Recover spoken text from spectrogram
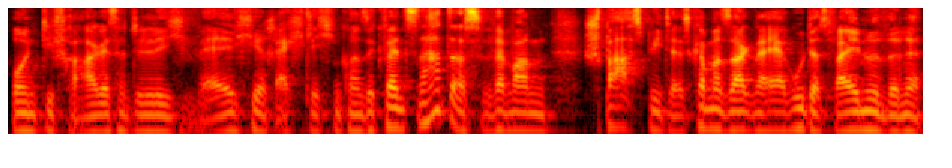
Und die Frage ist natürlich, welche rechtlichen Konsequenzen hat das, wenn man Spaß bietet? Jetzt kann man sagen, naja gut, das war ja nur so eine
